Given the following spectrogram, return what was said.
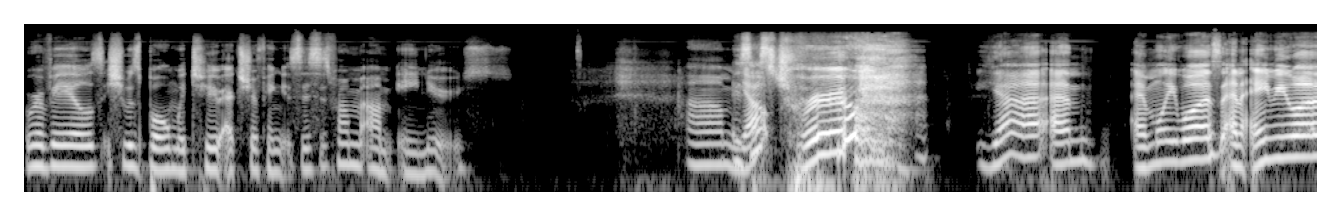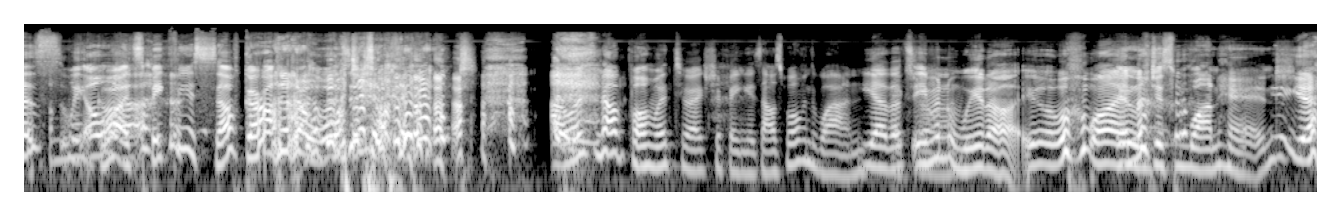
reveals she was born with two extra fingers. This is from um, E News. Um, Is yep. this true? yeah, and Emily was, and Amy was. we all Oh God, were. speak for yourself, girl. I don't know what to. I was not born with two extra fingers. I was born with one. Yeah, that's extra even weirder. Ew, one. Was just one hand. yeah,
